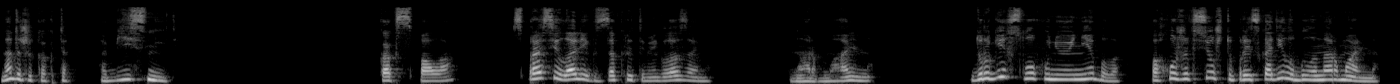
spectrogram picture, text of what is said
Надо же как-то объяснить. «Как спала?» — спросил Олег с закрытыми глазами. «Нормально». Других слов у нее не было. Похоже, все, что происходило, было нормально.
